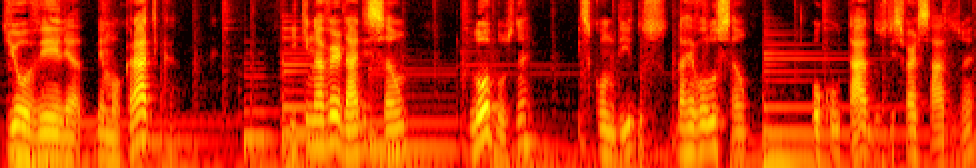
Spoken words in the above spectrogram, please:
de ovelha democrática e que na verdade são lobos, né? escondidos da revolução, ocultados, disfarçados, né?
